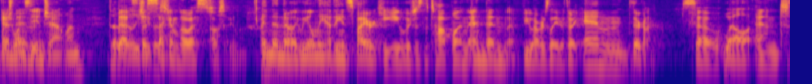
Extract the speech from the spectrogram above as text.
Which And one's then- the enchant one? The That's really the cheapest? second lowest. Oh, second lowest. And then they're like, we only have the Inspire key, which is the top one. And then a few hours later, they're like, and they're gone. So Well, and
